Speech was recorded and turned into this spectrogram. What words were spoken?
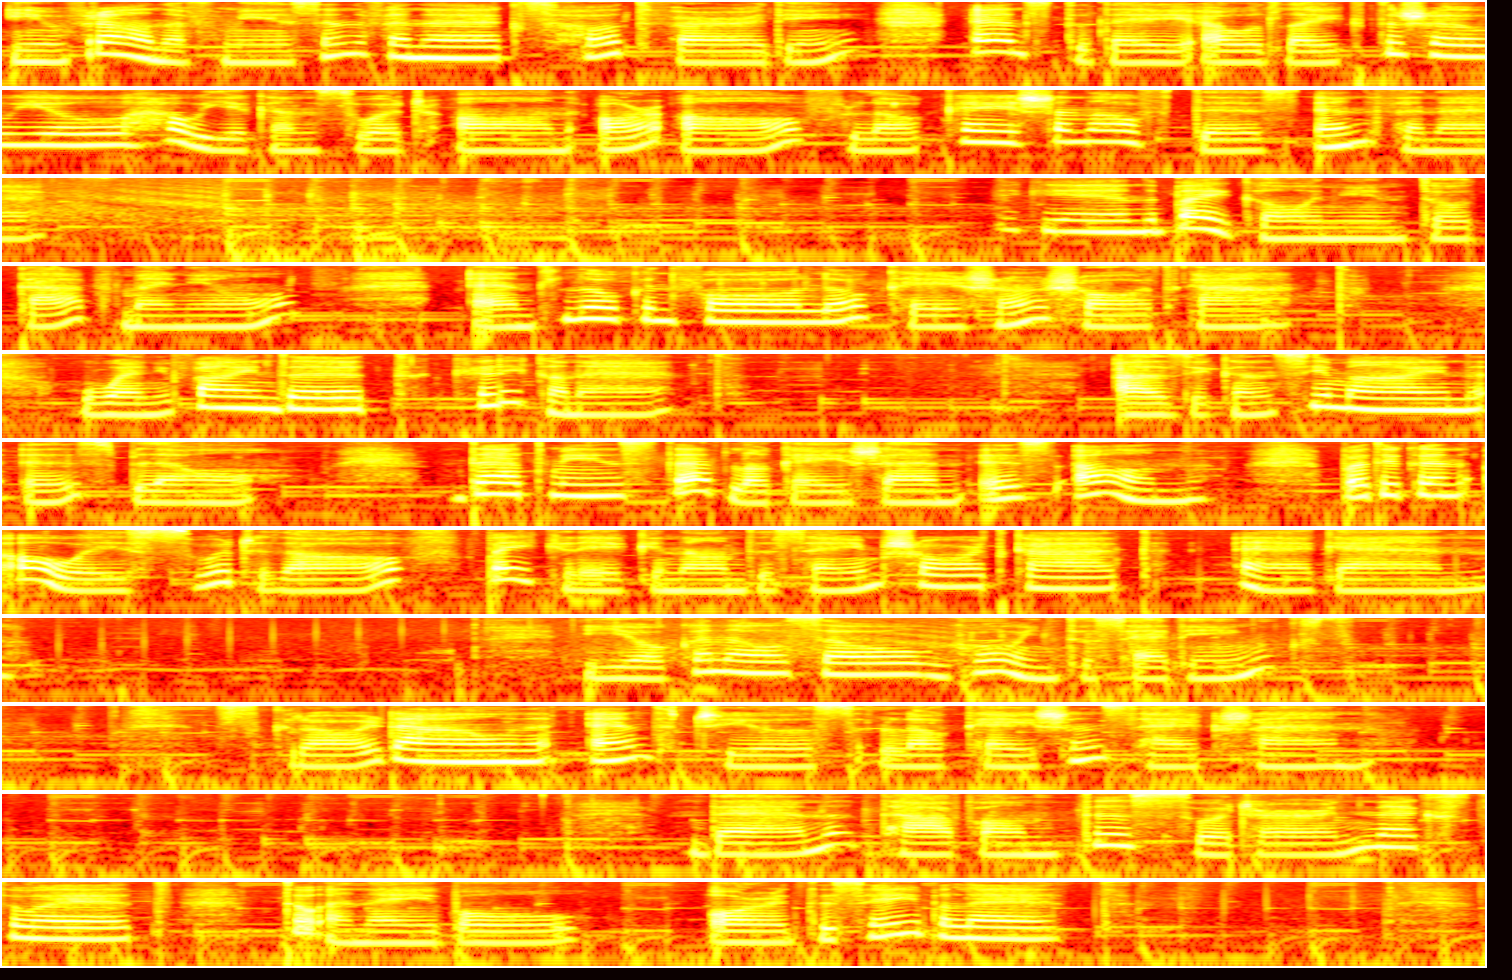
In front of me is Infinix Hot 30 and today I would like to show you how you can switch on or off location of this Infinix. Begin by going into tab menu and looking for location shortcut. When you find it, click on it. As you can see mine is blue. That means that location is on, but you can always switch it off by clicking on the same shortcut again. You can also go into settings, scroll down and choose location section. Then tap on this switcher next to it to enable or disable it.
